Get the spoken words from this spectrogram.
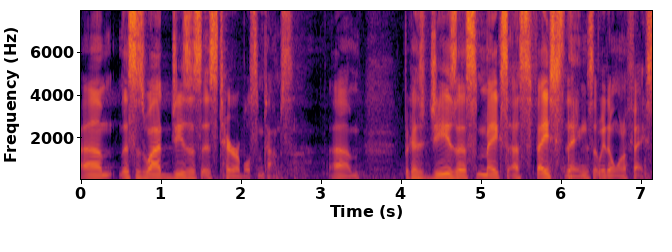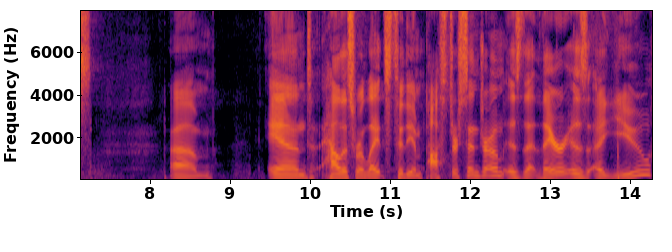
Um, this is why Jesus is terrible sometimes, um, because Jesus makes us face things that we don't want to face. Um, and how this relates to the imposter syndrome is that there is a you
